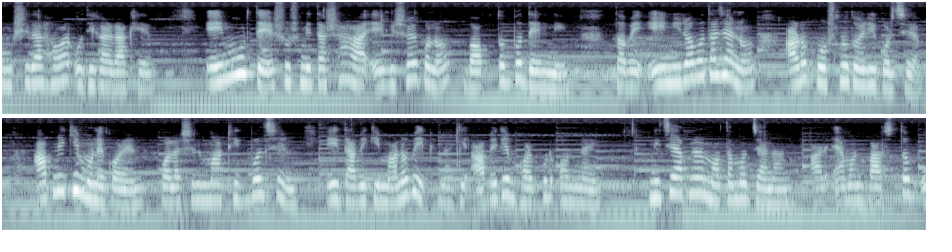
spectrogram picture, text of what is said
অংশীদার হওয়ার অধিকার রাখে? এই মুহূর্তে সুস্মিতা সাহা এই বিষয়ে কোনো বক্তব্য দেননি, তবে এই নীরবতা যেন আরও প্রশ্ন তৈরি করছে। আপনি কি মনে করেন, পলাশের মা ঠিক বলছেন, এই দাবি কি মানবিক, নাকি আবেগে ভরপুর অন্যায়? নিচে আপনার মতামত জানান আর এমন বাস্তব ও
